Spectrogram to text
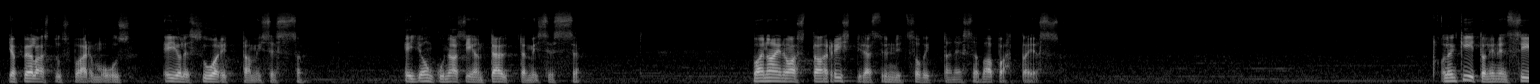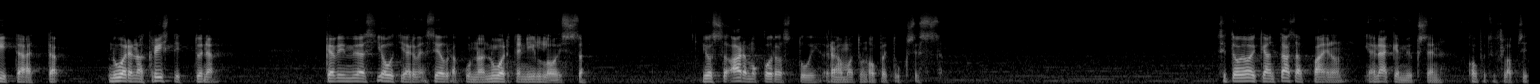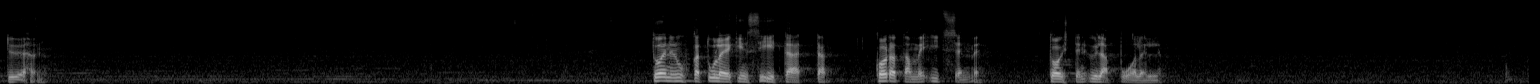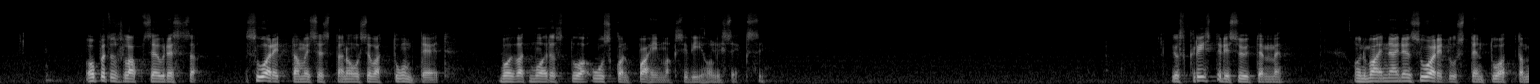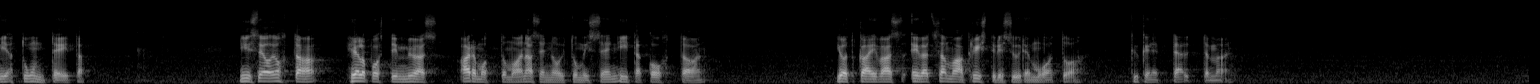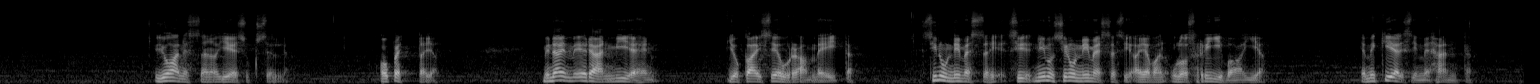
ja pelastusvarmuus ei ole suorittamisessa, ei jonkun asian täyttämisessä, vaan ainoastaan ristillä synnit sovittaneessa vapahtajassa. Olen kiitollinen siitä, että nuorena kristittynä kävin myös Joutjärven seurakunnan nuorten illoissa, jossa armo korostui raamatun opetuksessa. Se toi oikean tasapainon ja näkemyksen opetuslapsityöhön. Toinen uhka tuleekin siitä, että korotamme itsemme toisten yläpuolelle. Opetuslapseudessa suorittamisesta nousevat tunteet voivat muodostua uskon pahimmaksi viholliseksi. Jos kristillisyytemme on vain näiden suoritusten tuottamia tunteita, niin se johtaa helposti myös armottomaan asennoitumiseen niitä kohtaan, jotka eivät samaa kristillisyyden muotoa kykene täyttämään. Johannes sanoi Jeesukselle, opettaja, me näimme erään miehen, joka ei seuraa meitä. Sinun nimessäsi, sinun nimessäsi ajavan ulos riivaajia. Ja me kielsimme häntä,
